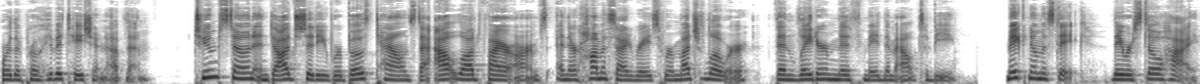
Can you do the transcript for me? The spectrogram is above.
or the prohibition of them. Tombstone and Dodge City were both towns that outlawed firearms, and their homicide rates were much lower than later myth made them out to be. Make no mistake, they were still high.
